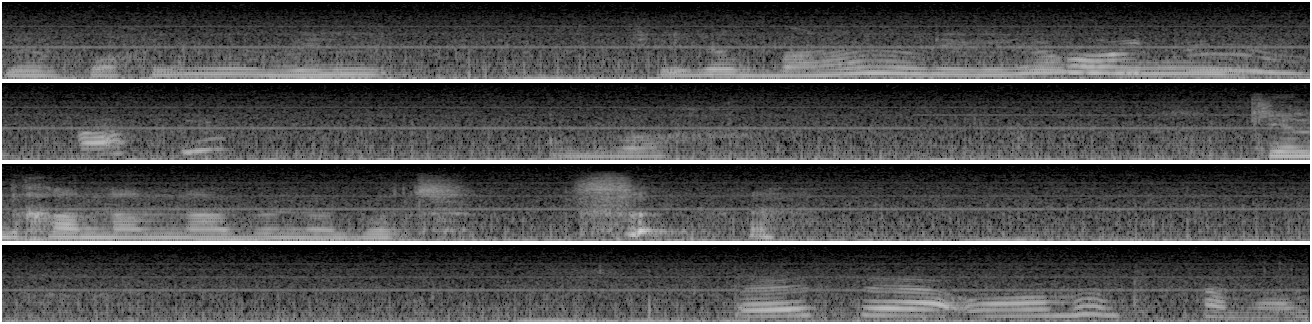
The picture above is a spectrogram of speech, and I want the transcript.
Dur bakayım benim şeyde bana mı öyle geliyor mu? Bakayım. Allah. Kendi kanalına abone ol Batu. PS onun kanalı.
